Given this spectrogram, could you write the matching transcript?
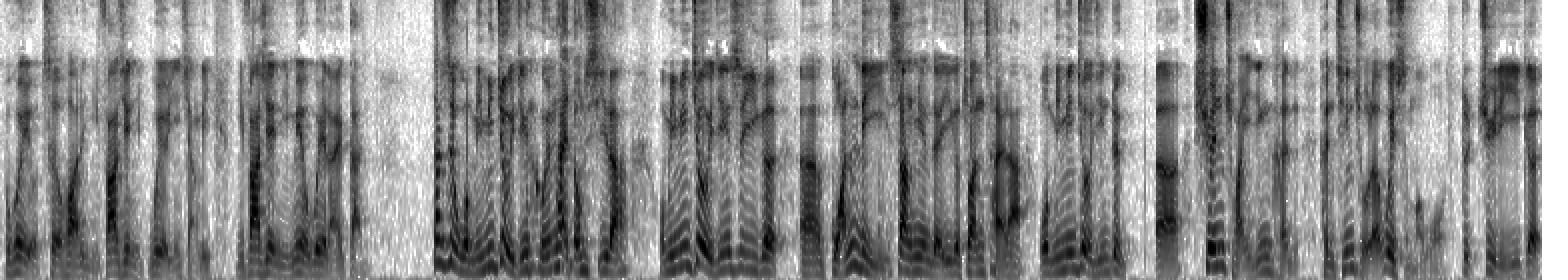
不会有策划力，你发现你不会有影响力，你发现你没有未来感。但是我明明就已经很会卖东西啦，我明明就已经是一个呃管理上面的一个专才啦，我明明就已经对呃宣传已经很很清楚了。为什么我对距离一个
